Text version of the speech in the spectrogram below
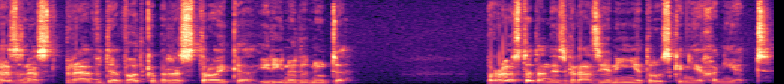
Обязанность правда вот как расстройка, Ирина Данюта. Просто там дисгразия нет, русская неха нет.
